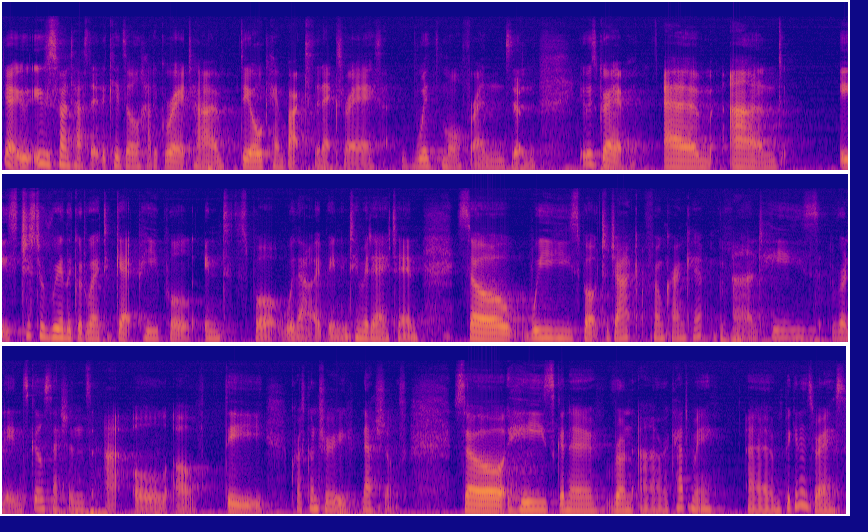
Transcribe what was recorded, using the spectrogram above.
yeah, it, it was fantastic. The kids all had a great time. They all came back to the next race with more friends, Yeah. and it was great. Um, and it's just a really good way to get people into the sport without it being intimidating. So we spoke to Jack from Crank It, and he's running skill sessions at all of the cross country nationals. So he's going to run our academy um, beginners race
